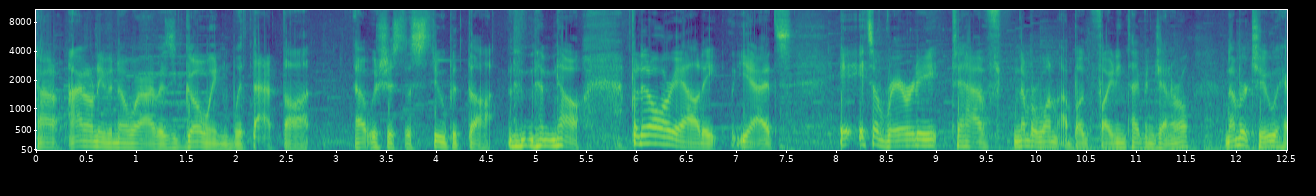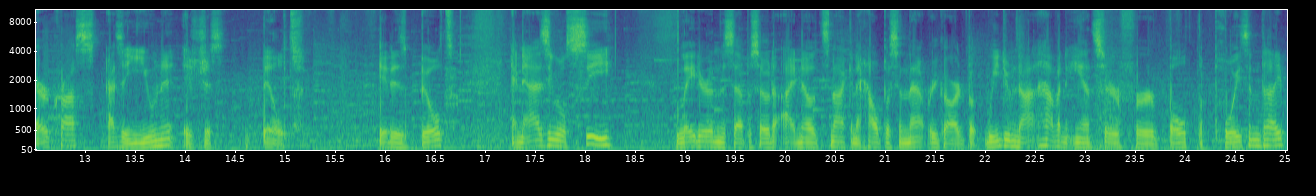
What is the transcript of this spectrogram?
I, don't even know where I was going with that thought. That was just a stupid thought. no, but in all reality, yeah, it's it, it's a rarity to have number one a bug fighting type in general. Number two, Heracross as a unit is just built it is built, and as you will see later in this episode, I know it's not going to help us in that regard, but we do not have an answer for both the poison type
